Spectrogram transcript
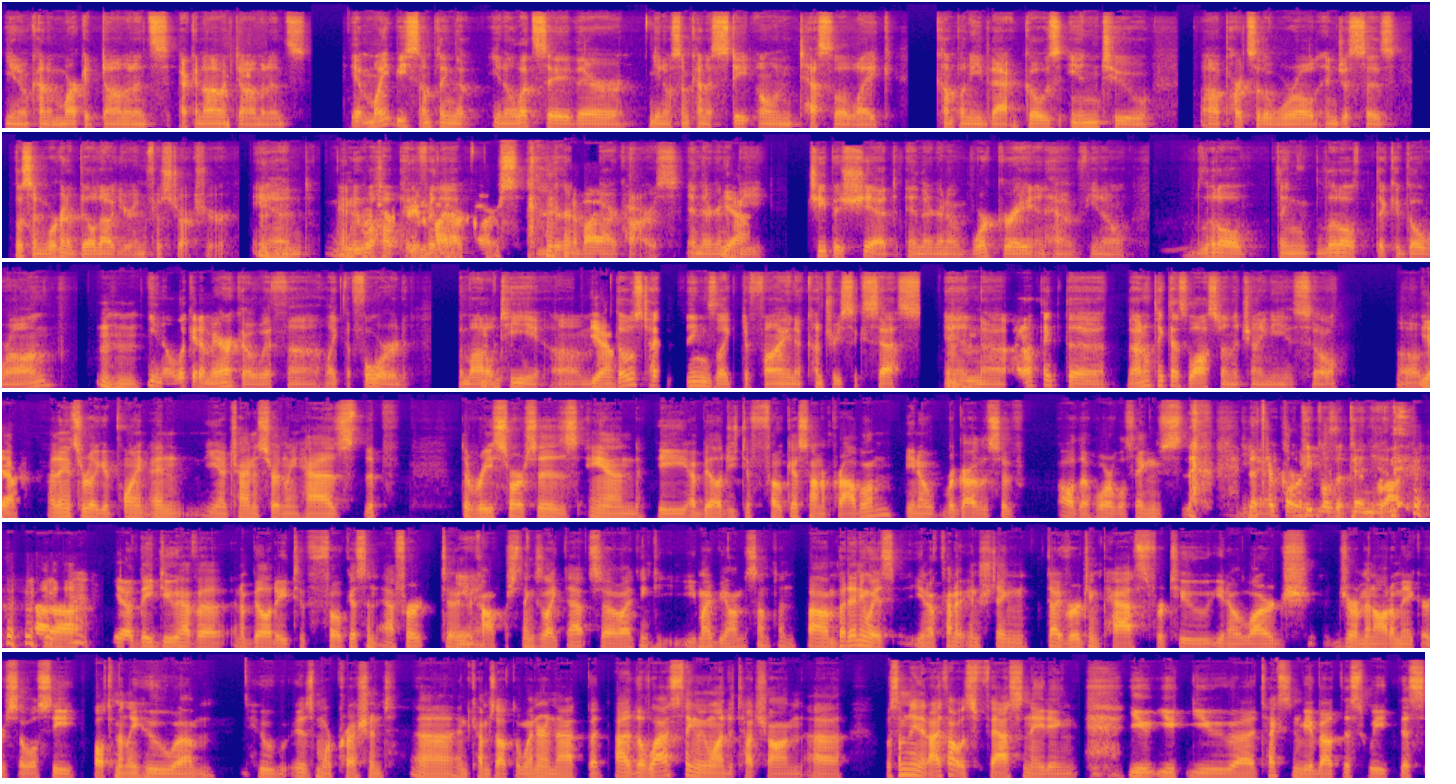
you know kind of market dominance, economic dominance, it might be something that you know let's say they're you know some kind of state-owned Tesla like company that goes into uh, parts of the world and just says listen, we're going to build out your infrastructure mm-hmm. and, and we will help pay for that. Our cars. you're going to buy our cars and they're going to yeah. be cheap as shit and they're going to work great and have, you know, little thing, little that could go wrong. Mm-hmm. You know, look at America with uh, like the Ford, the Model mm-hmm. T. Um, yeah. Those type of things like define a country's success. And mm-hmm. uh, I don't think the I don't think that's lost on the Chinese. So um, yeah, I think it's a really good point, and you know, China certainly has the the resources and the ability to focus on a problem. You know, regardless of all the horrible things that yeah, they're people's opinion. uh, you know, they do have a an ability to focus and effort to yeah. accomplish things like that. So I think you might be onto something. Um, but anyways, you know, kind of interesting diverging paths for two, you know, large German automakers. So we'll see ultimately who um, who is more prescient uh, and comes out the winner in that. But uh, the last thing we wanted to touch on uh, was something that I thought was fascinating. You you you uh, texted me about this week. This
